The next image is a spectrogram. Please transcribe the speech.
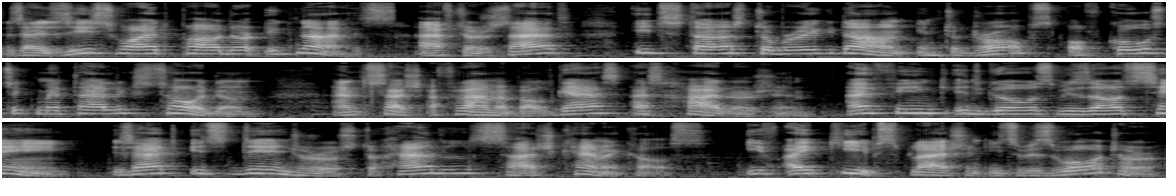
that this white powder ignites. After that, it starts to break down into drops of caustic metallic sodium and such a flammable gas as hydrogen. I think it goes without saying that it's dangerous to handle such chemicals. If I keep splashing it with water,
